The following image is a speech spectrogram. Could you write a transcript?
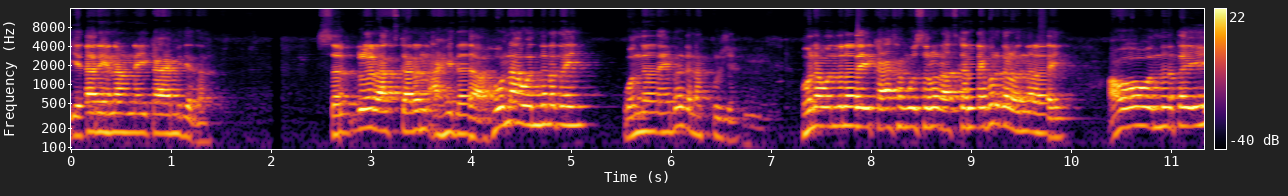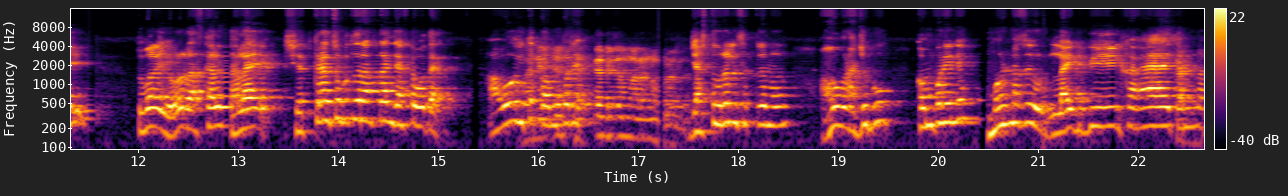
येणार येणार नाही काय माहिती आता. सगळं राजकारण आहे दादा. हो ना वंदनाताई? वंदनाताई बरं का नागपूरच्या. हो ना वंदनाताई काय सांगू सर्व राजकारण आहे बरं का वंदनाताई? अहो वंदनाताई तुम्हाला एवढं राजकारण झालंय शेतकऱ्यांसोबतच राजकारण जास्त होत आहे. अहो इथं आणि कंपनी. जास्त उरायला शेतकरी म्हणून अहो राजू भाऊ कंपनीने मरणाचं लाइट बिल काय त्यांना?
